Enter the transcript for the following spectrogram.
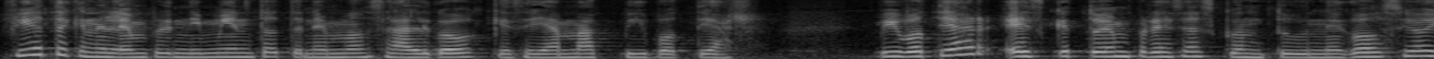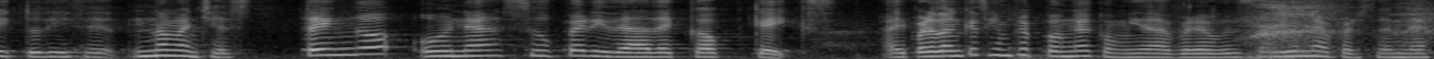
Fíjate que en el emprendimiento tenemos algo que se llama pivotear. Pivotear es que tú empresas con tu negocio y tú dices, no manches, tengo una super idea de cupcakes. Ay, perdón que siempre ponga comida, pero soy una persona,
